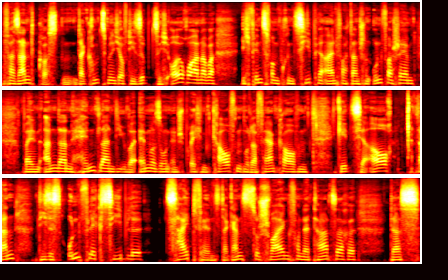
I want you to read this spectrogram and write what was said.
Versandkosten. Da kommt es mir nicht auf die 70 Euro an, aber ich finde es vom Prinzip her einfach dann schon unverschämt. Bei den anderen Händlern, die über Amazon entsprechend kaufen oder verkaufen, geht es ja auch. Dann dieses unflexible Zeitfenster, ganz zu schweigen von der Tatsache, dass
